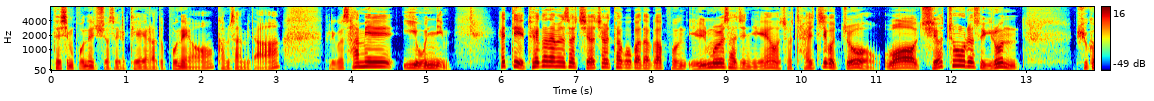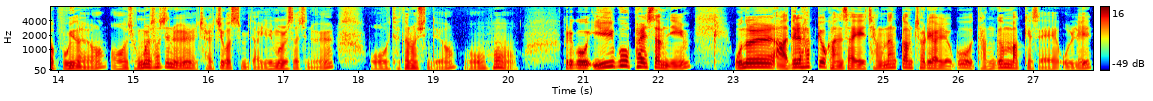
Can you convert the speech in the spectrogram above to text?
대신 보내주셔서 이렇게라도 보내요. 감사합니다. 그리고 3125님, 햇띠, 퇴근하면서 지하철 타고 가다가 본 일몰 사진이에요. 저 잘 찍었죠? 와, 지하철에서 이런 뷰가 보이나요? 어, 정말 사진을 잘 찍었습니다. 일몰 사진을. 오, 대단하신데요? 오호. 그리고 1983님, 오늘 아들 학교 간 사이 장난감 처리하려고 당근마켓에 올릴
